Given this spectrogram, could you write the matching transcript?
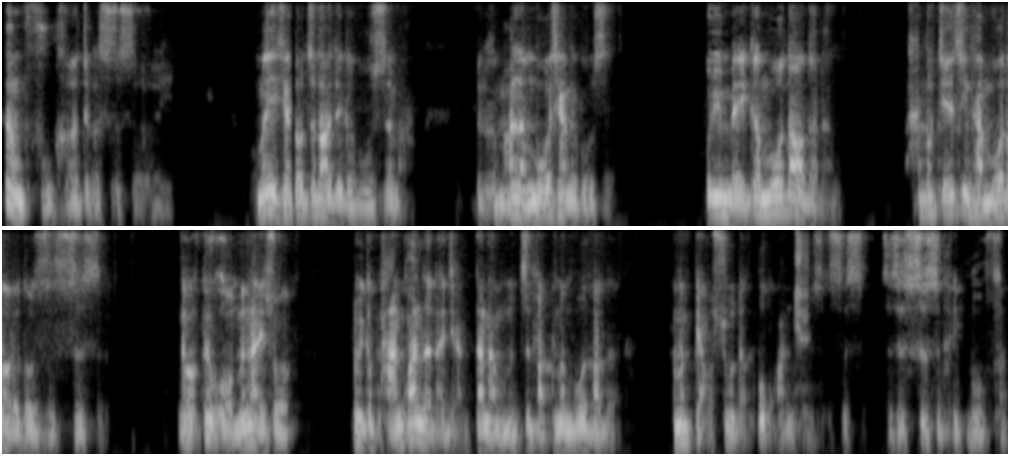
更符合这个事实而已。我们以前都知道这个故事嘛，这个盲人摸象的故事。对于每一个摸到的人，他都坚信他摸到的都是事实。那么对我们来说，作为一个旁观者来讲，当然我们知道他们摸到的，他们表述的不完全是事实，只是事实的一部分。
